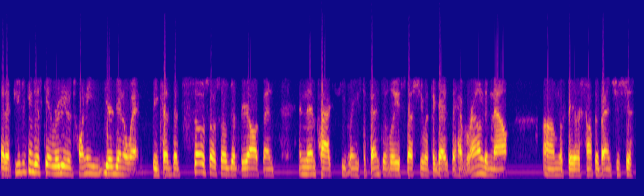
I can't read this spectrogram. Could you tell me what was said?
That if you can just get Rudy to 20, you're going to win because that's so so so good for your offense and the impact he brings defensively, especially with the guys they have around him now um, with Favors off the bench. It's just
